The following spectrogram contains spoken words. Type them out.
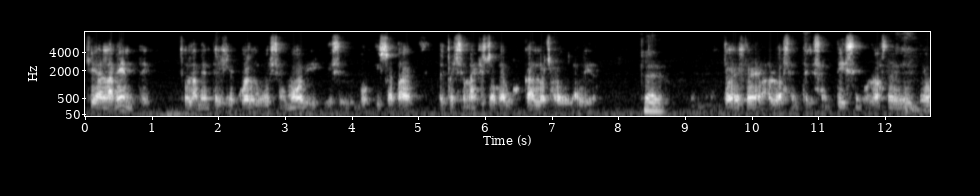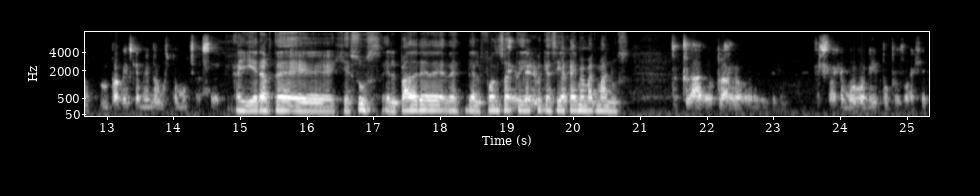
queda en la mente solamente el recuerdo de ese amor y, y, el personaje trata de buscarlo a través de la vida. Claro. Entonces lo hace interesantísimo, lo hace, un papel que a mí me gustó mucho hacer. Ahí era usted eh, Jesús, el padre de, de, Alfonso, este eh, hijo que hacía Jaime McManus. Claro, claro, un personaje muy bonito, un personaje,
